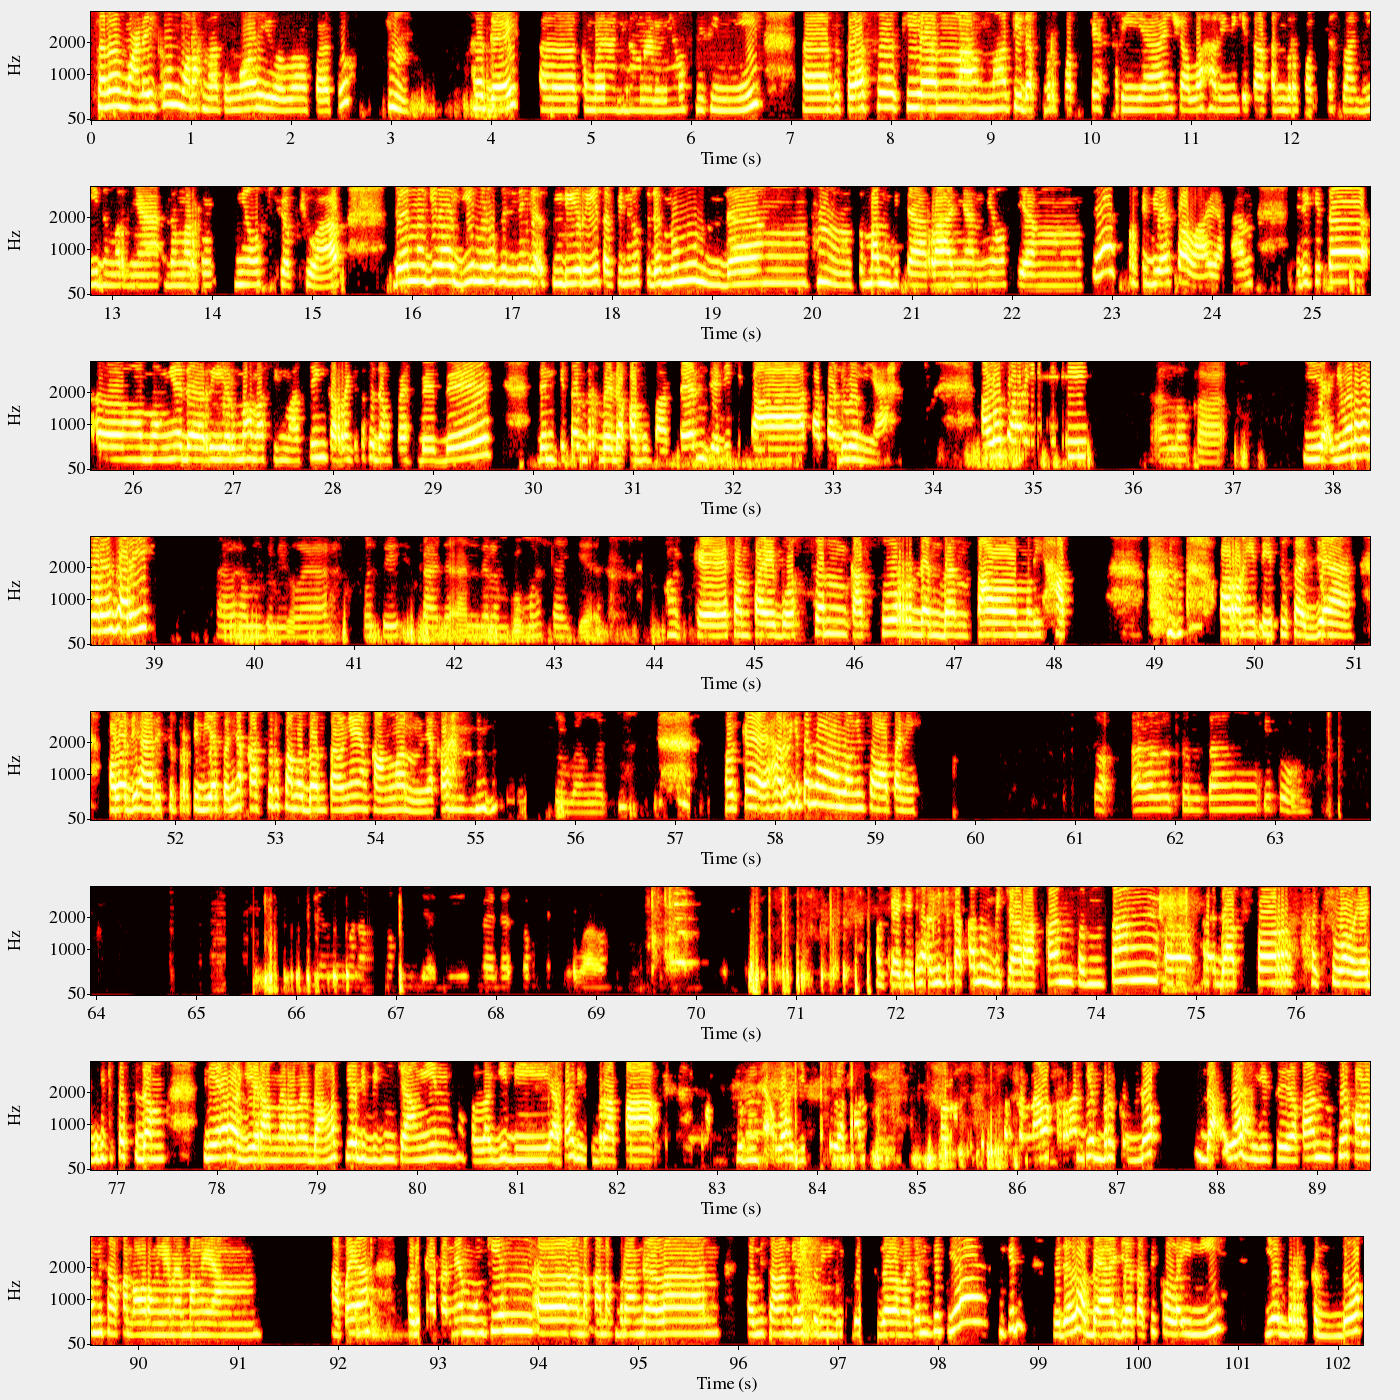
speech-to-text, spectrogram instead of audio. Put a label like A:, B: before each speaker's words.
A: Assalamualaikum warahmatullahi wabarakatuh. Halo guys, uh, kembali lagi dengan Nils di sini. Uh, setelah sekian lama tidak berpodcast Ria, insya Allah hari ini kita akan berpodcast lagi dengarnya dengar Nils cuap-cuap. Dan lagi-lagi Nils di sini nggak sendiri, tapi Nils sudah mengundang hmm, teman bicaranya Nils yang ya seperti biasa lah ya kan. Jadi kita uh, ngomongnya dari rumah masing-masing karena kita sedang PSBB dan kita berbeda kabupaten. Jadi kita sapa dulu nih ya. Halo Sari.
B: Halo Kak.
A: Iya, gimana kabarnya Sari?
B: Alhamdulillah, masih keadaan dalam rumah saja.
A: Oke, sampai bosen kasur dan bantal melihat orang itu itu saja. Kalau di hari seperti biasanya kasur sama bantalnya yang kangen, ya kan?
B: Betul banget.
A: Oke, hari kita mau ngomongin soal apa nih?
B: Soal tentang itu predator seksual.
A: Oke, jadi hari ini kita akan membicarakan tentang uh, predator seksual ya. Jadi kita sedang ini ya lagi rame-rame banget ya dibincangin, apalagi di apa di beberapa akun dakwah gitu ya kan. Terkenal karena dia berkedok dakwah gitu ya kan. Maksudnya kalau misalkan orangnya memang yang apa ya kelihatannya mungkin uh, anak-anak berandalan kalau misalkan dia sering duduk segala macam mungkin ya mungkin ya udahlah be aja. Tapi kalau ini dia berkedok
